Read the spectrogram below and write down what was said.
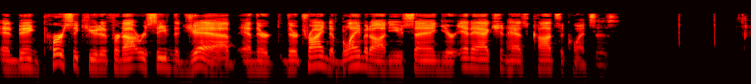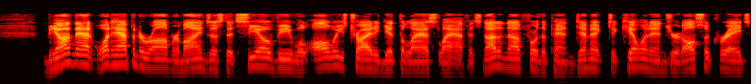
and being persecuted for not receiving the jab. And they're they're trying to blame it on you, saying your inaction has consequences. Beyond that, what happened to Rahm reminds us that COV will always try to get the last laugh. It's not enough for the pandemic to kill and injure. It also creates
